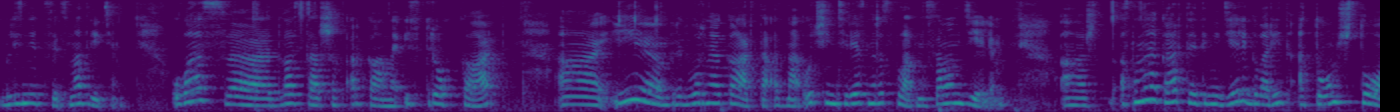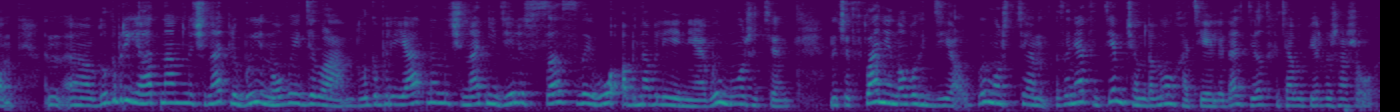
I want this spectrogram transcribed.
Близнецы, смотрите, у вас э, два старших аркана из трех карт а, и придворная карта одна. Очень интересный расклад на самом деле. А, основная карта этой недели говорит о том, что э, благоприятно начинать любые новые дела, благоприятно начинать неделю со своего обновления. Вы можете, значит, в плане новых дел, вы можете заняться тем, чем давно хотели, да, сделать хотя бы первый шажок.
